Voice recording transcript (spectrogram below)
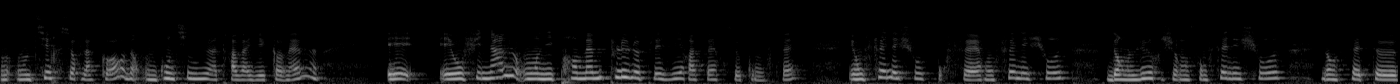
on, tire sur la corde, on continue à travailler quand même et, au final, on n'y prend même plus le plaisir à faire ce qu'on fait et on fait les choses pour faire, on fait les choses dans l'urgence, on fait les choses dans, cette, euh,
